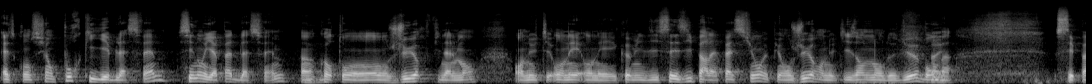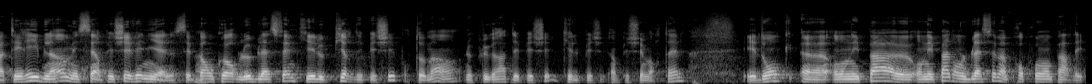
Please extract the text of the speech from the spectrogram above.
être conscient pour qu'il y ait blasphème, sinon il n'y a pas de blasphème. hein. Quand on, on jure finalement, on, est, on est, comme il dit, saisi par la passion et puis on jure en utilisant le nom de Dieu. Bon, Ouais. bah, c'est pas terrible, hein, mais c'est un péché véniel. C'est pas encore le blasphème qui est le pire des péchés pour Thomas, hein, le plus grave des péchés, qui est le péché- un péché mortel. Et donc, euh, on n'est pas, euh, on n'est pas dans le blasphème à proprement parler.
